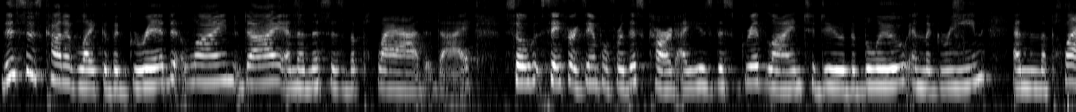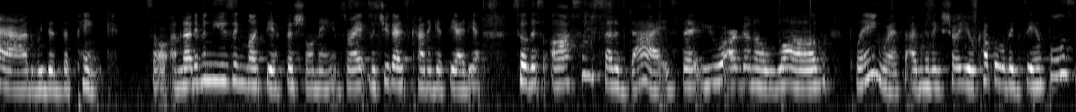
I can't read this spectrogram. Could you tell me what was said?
this is kind of like the grid line die, and then this is the plaid die. So say, for example, for this card, I use this grid line to do the blue and the green, and then the plaid, we did the pink. So I'm not even using like the official names, right? But you guys kind of get the idea. So this awesome set of dies that you are to love playing with. I'm going to show you a couple of examples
